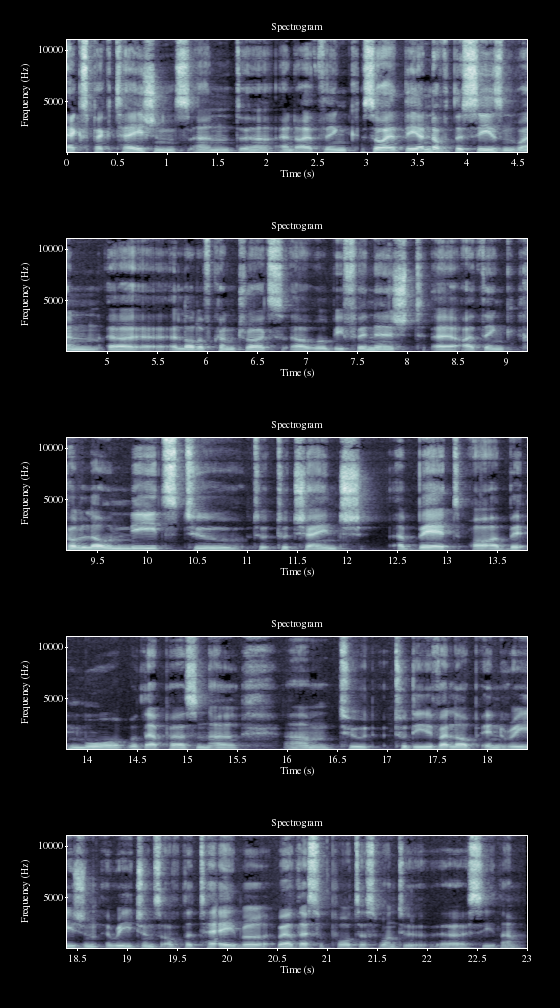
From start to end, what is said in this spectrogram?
expectations and uh, and I think so at the end of the season when uh, a lot of contracts uh, will be finished uh, I think Cologne needs to to to change a bit or a bit more with their personnel um, to to develop in region regions of the table where their supporters want to uh, see them.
